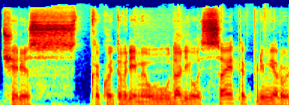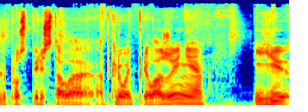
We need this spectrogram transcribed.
через какое-то время удалилась с сайта, к примеру, или просто перестала открывать приложение, И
